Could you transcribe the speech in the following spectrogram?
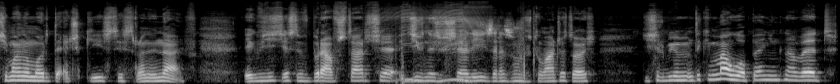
Siemano mordeczki, z tej strony Knife. Jak widzicie jestem w Brawl Starcie, dziwne Shelly, zaraz wam wytłumaczę coś. Dziś robimy taki mały opening nawet,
